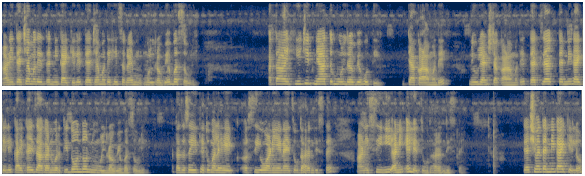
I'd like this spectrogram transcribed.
आणि त्याच्यामध्ये त्यांनी काय केले त्याच्यामध्ये हे सगळे मूलद्रव्य बसवली. आता ही जी ज्ञात मूलद्रव्य होती त्या काळामध्ये न्यूलँड्सच्या काळामध्ये त्यातल्या त्यांनी काय केले? काही काही जागांवरती दोन दोन मूलद्रव्य बसवली. आता जसं इथे तुम्हाला हे एक सी ओ आणि एन आयचं उदाहरण दिसतंय आणि सीई आणि एल एचं उदाहरण दिसतंय. त्याशिवाय त्यांनी काय केलं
